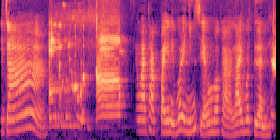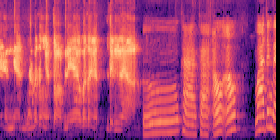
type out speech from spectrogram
ดีจ้าโอ้สวัสดีครับยังว่าทักไปนี่บ่ได้ยินเสียงบ่ค่ะ ไลน์บ่เตือนงานงานเหมือนพระสังกัดตอบแล้วพระสังกัดดึงแล้วโอ้ค่ะค่ะ เอาเอาว่าจังได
